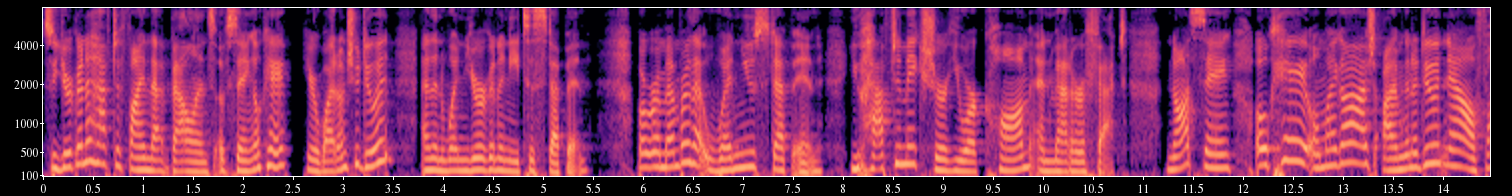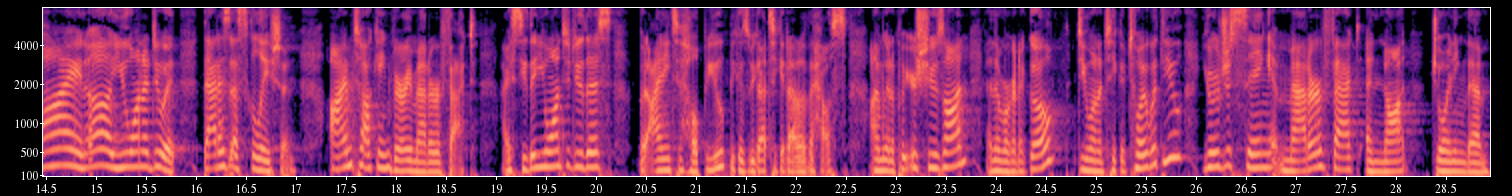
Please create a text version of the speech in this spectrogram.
So you're going to have to find that balance of saying, okay, here, why don't you do it? And then when you're going to need to step in. But remember that when you step in, you have to make sure you are calm and matter of fact, not saying, okay, oh my gosh, I'm going to do it now. Fine. Oh, you want to do it. That is escalation. I'm talking very matter of fact. I see that you want to do this, but I need to help you because we got to get out of the house. I'm going to put your shoes on and then we're going to go. Do you want to take a toy with you? You're just saying it matter of fact and not joining them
